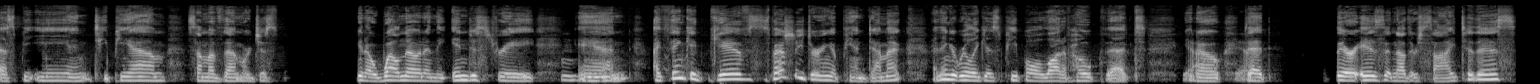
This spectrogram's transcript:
SBE and TPM. Some of them are just you know, well known in the industry. Mm-hmm. And I think it gives, especially during a pandemic, I think it really gives people a lot of hope that, you yeah, know, yeah. that there is another side to this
